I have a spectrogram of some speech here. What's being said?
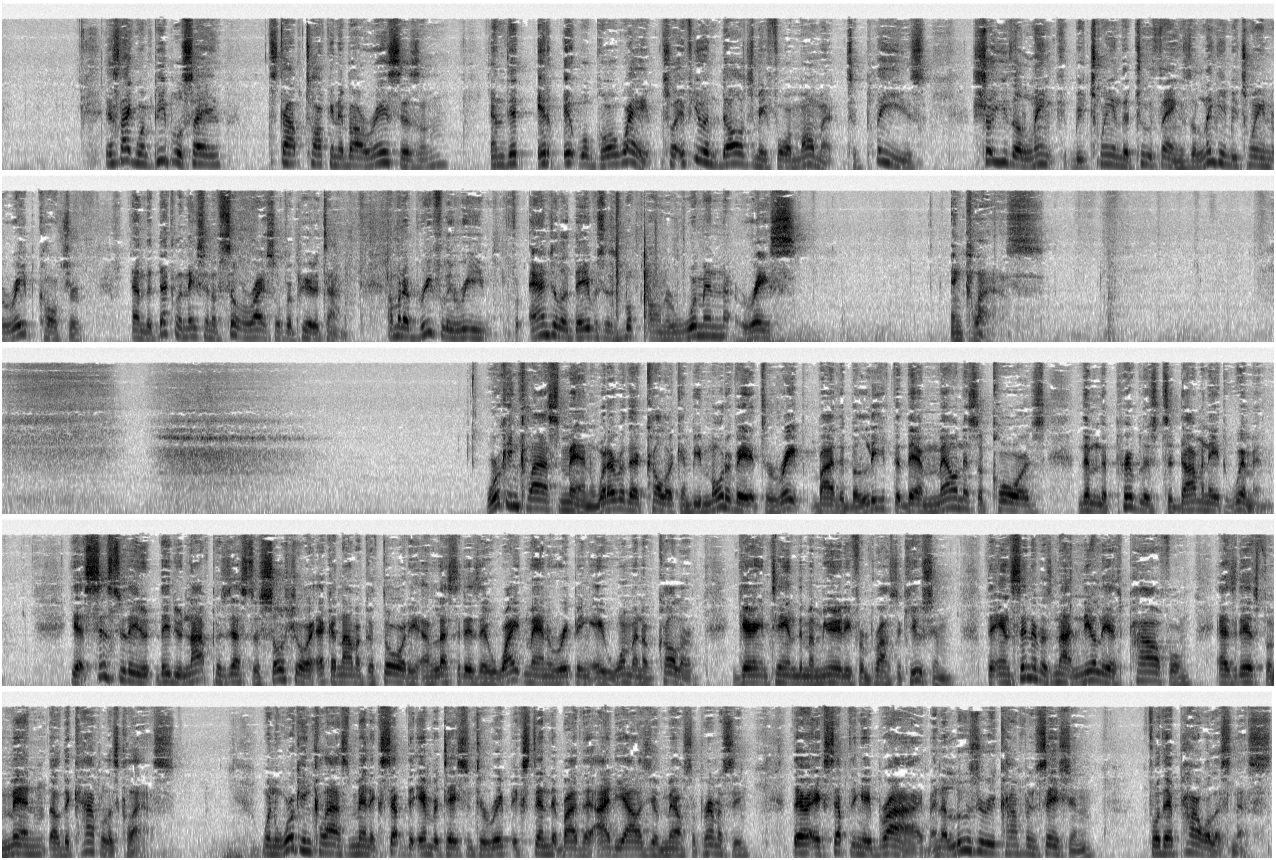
It's like when people say, stop talking about racism, and that it, it will go away. So if you indulge me for a moment to please show you the link between the two things, the linking between rape culture and the declination of civil rights over a period of time. I'm going to briefly read from Angela Davis's book on women, race, and class. Working class men, whatever their color, can be motivated to rape by the belief that their maleness accords them the privilege to dominate women. Yet, since they, they do not possess the social or economic authority unless it is a white man raping a woman of color, guaranteeing them immunity from prosecution, the incentive is not nearly as powerful as it is for men of the capitalist class. When working class men accept the invitation to rape extended by the ideology of male supremacy, they are accepting a bribe, an illusory compensation for their powerlessness.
